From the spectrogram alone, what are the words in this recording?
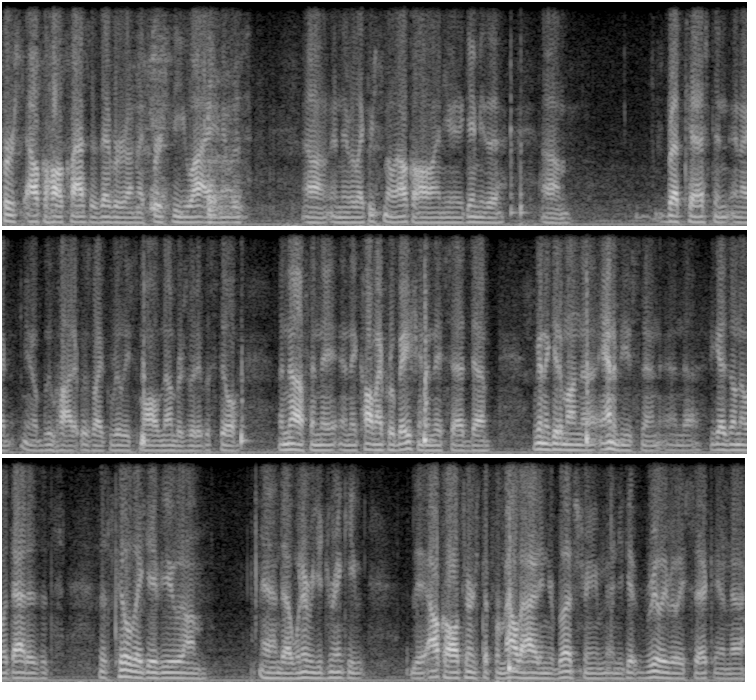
first alcohol classes ever on my first DUI, and it was, um, and they were like, "We smell alcohol on you." And they gave me the um, breath test, and, and I, you know, blew hot. It was like really small numbers, but it was still enough. And they and they called my probation, and they said, uh, "We're going to get him on the Antabuse then." And uh, if you guys don't know what that is, it's this pill they give you, um, and uh, whenever you drink, you the alcohol turns to formaldehyde in your bloodstream, and you get really, really sick and uh,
